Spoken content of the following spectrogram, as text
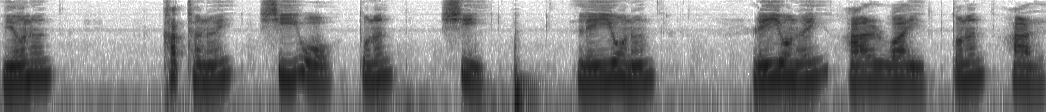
면은 카튼의 CO 또는 C, 레이온은 레이온의 RY 또는 R,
